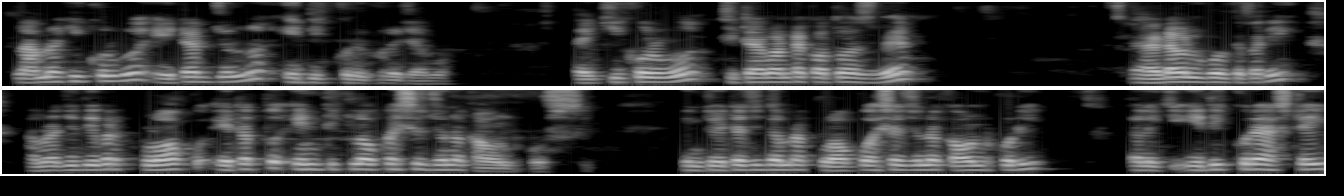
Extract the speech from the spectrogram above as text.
তাহলে আমরা কি করব? এটার জন্য এদিক করে ঘুরে যাব। তাই কি করব? থিটার মানটা কত আসবে? আরেকটা বলতে পারি, আমরা যদি এবার ক্লক এটা তো এন্টি ক্লকওয়াইজের জন্য কাউন্ট করছি, কিন্তু এটা যদি আমরা ক্লকওয়াইজের জন্য কাউন্ট করি, তাহলে কি এদিক করে আসলেই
